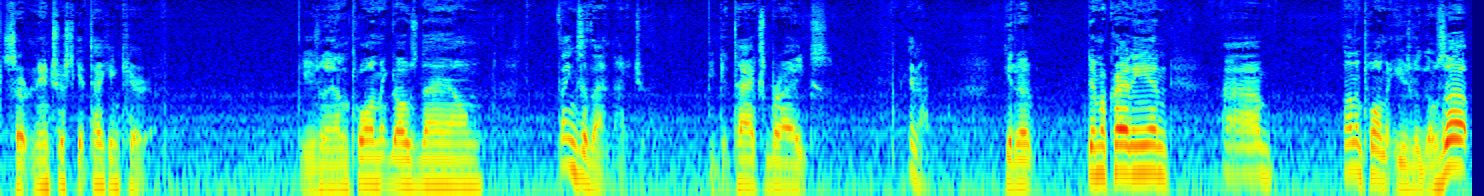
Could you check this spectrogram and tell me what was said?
certain interests get taken care of. Usually unemployment goes down, things of that nature. You get tax breaks, you know. Get a Democrat in, um, unemployment usually goes up.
